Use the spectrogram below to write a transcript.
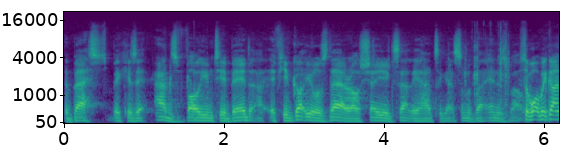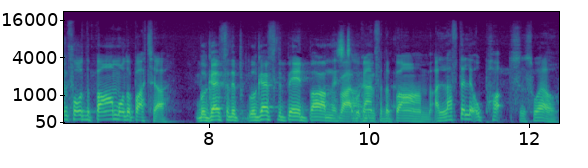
the best because it adds volume to your beard. If you've got yours there, I'll show you exactly how to get some of that in as well. So what are we going for, the balm or the butter? We'll go for the we'll go for the beard balm this right, time. Right, we're going for the balm. I love the little pots as well.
